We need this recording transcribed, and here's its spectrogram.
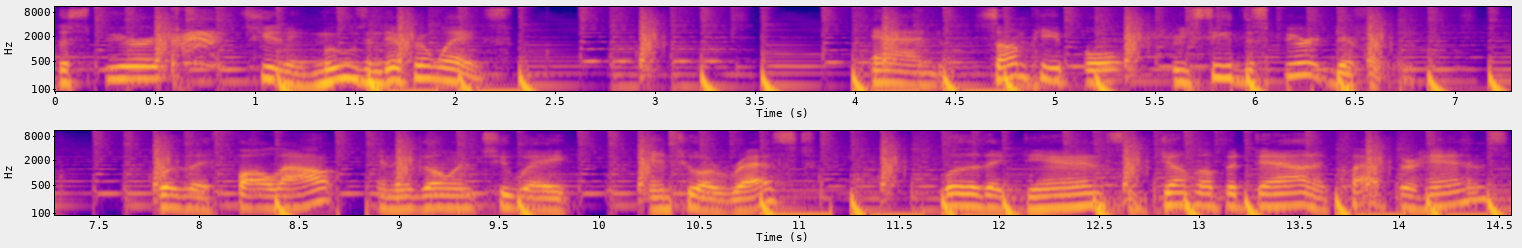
The spirit, excuse me, moves in different ways. And some people receive the spirit differently. Whether they fall out and they go into a into a rest, whether they dance and jump up and down and clap their hands,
